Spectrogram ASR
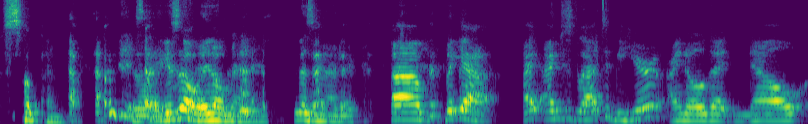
something. I guess no, it don't matter. It doesn't matter. Um, but yeah, I I'm just glad to be here. I know that now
